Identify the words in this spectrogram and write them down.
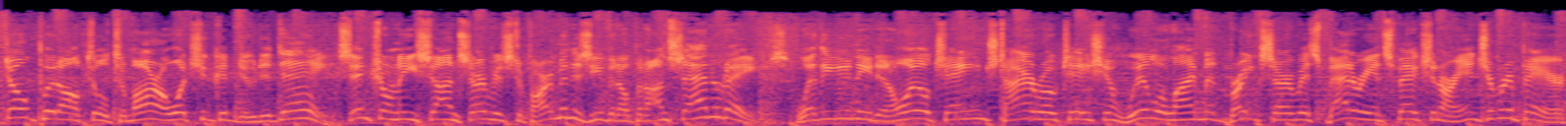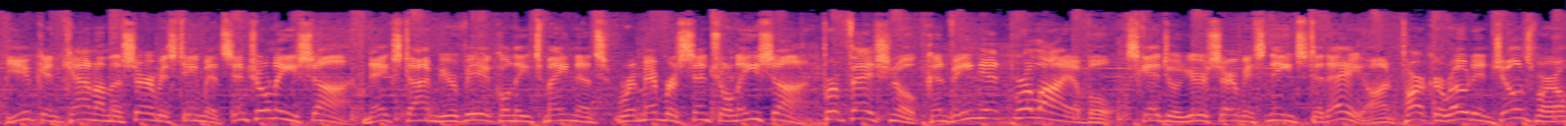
Don't put off till tomorrow what you could do today. Central Nissan Service Department is even open on Saturdays. Whether you need an oil change, tire rotation, wheel alignment, brake service, battery inspection, or engine repair, you can count on the service team at Central Nissan. Next time your vehicle needs maintenance, remember Central Nissan. Professional, convenient, reliable. Schedule your service needs today on Parker Road in Jonesboro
